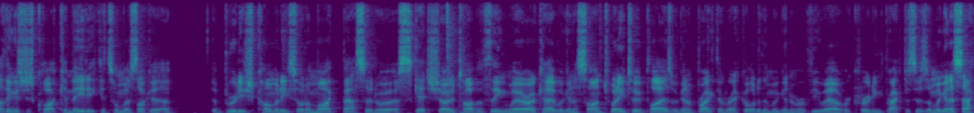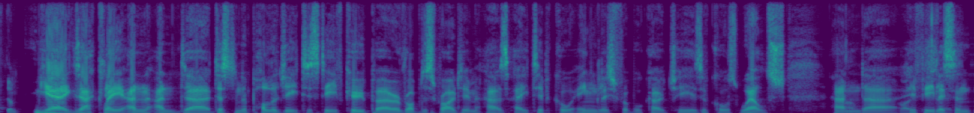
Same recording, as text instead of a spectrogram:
I think it's just quite comedic. It's almost like a, a British comedy sort of Mike Bassett or a sketch show type of thing where, okay, we're going to sign 22 players, we're going to break the record, and then we're going to review our recruiting practices and we're going to sack them. Yeah, exactly. And and uh, just an apology to Steve Cooper. Rob described him as a typical English football coach. He is, of course, Welsh. And oh, uh, if he listen,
